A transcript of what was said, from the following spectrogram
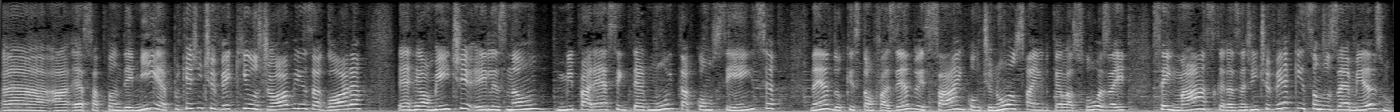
a, a, essa pandemia, porque a gente vê que os jovens agora é, realmente eles não me parecem ter muita consciência né, do que estão fazendo e saem, continuam saindo pelas ruas aí sem máscaras. A gente vê aqui em São José mesmo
